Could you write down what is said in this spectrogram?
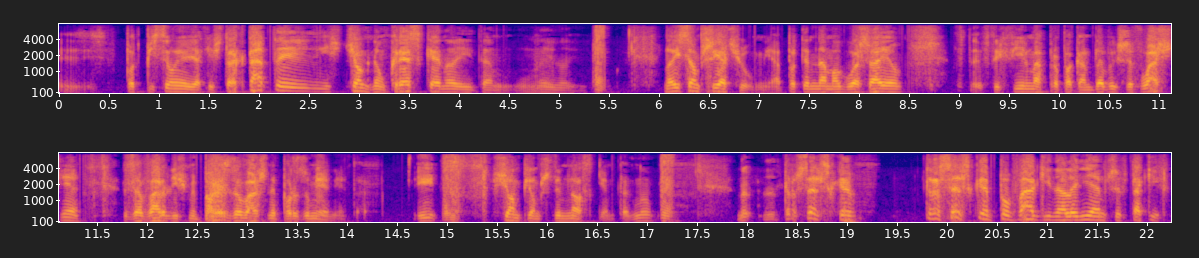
y, podpisują jakieś traktaty i ściągną kreskę, no i tam no i, no i, no i są przyjaciółmi, a potem nam ogłaszają w, w, tych filmach propagandowych, że właśnie zawarliśmy bardzo ważne porozumienie, tak. I siąpią tym noskiem, tak. No, no troszeczkę troszeczkę powagi, no ale nie wiem, czy w takich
